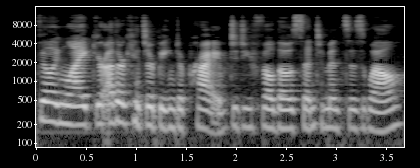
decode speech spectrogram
feeling like your other kids are being deprived. Did you feel those sentiments as well?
